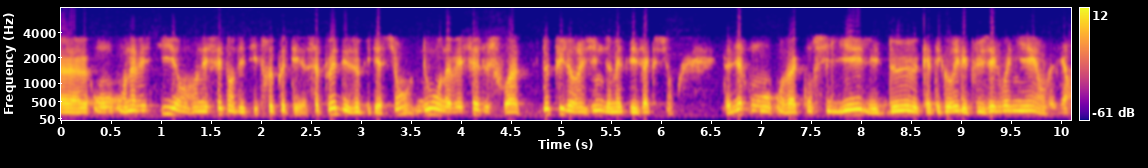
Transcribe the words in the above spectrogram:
Euh, on, investit en, effet dans des titres cotés. Ça peut être des obligations. Nous, on avait fait le choix depuis l'origine de mettre des actions. C'est-à-dire qu'on va concilier les deux catégories les plus éloignées, on va dire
